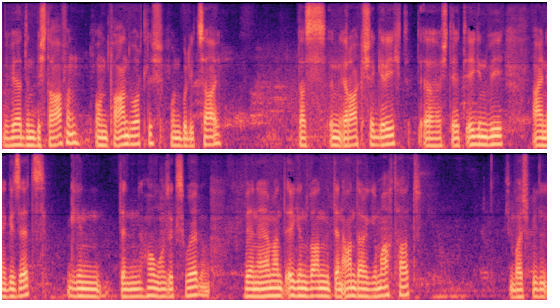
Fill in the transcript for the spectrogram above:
Wir werden bestrafen und verantwortlich von Polizei. Das im irakischen Gericht äh, steht irgendwie ein Gesetz gegen den Homosexuellen. Wenn jemand irgendwann mit den anderen gemacht hat, zum Beispiel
